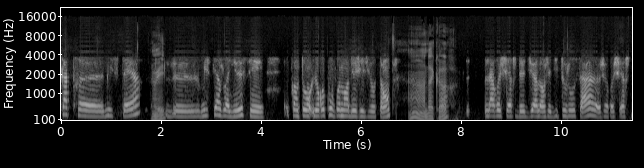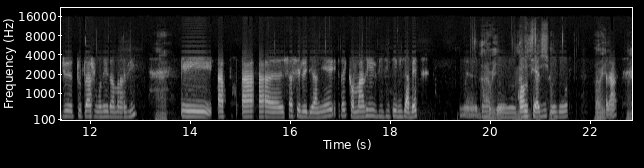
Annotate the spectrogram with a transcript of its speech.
quatre euh, mystères, Oui. le mystère joyeux, c'est quand on, le recouvrement de Jésus au temple, Ah, d'accord. la recherche de Dieu. Alors je dis toujours ça, je recherche Dieu toute la journée dans ma vie. Oui. Et après, ça c'est le dernier. Après, quand Marie visite Élisabeth, euh, donc Ah oui, euh, rendre service visitation. aux autres. Oui. Voilà. oui.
